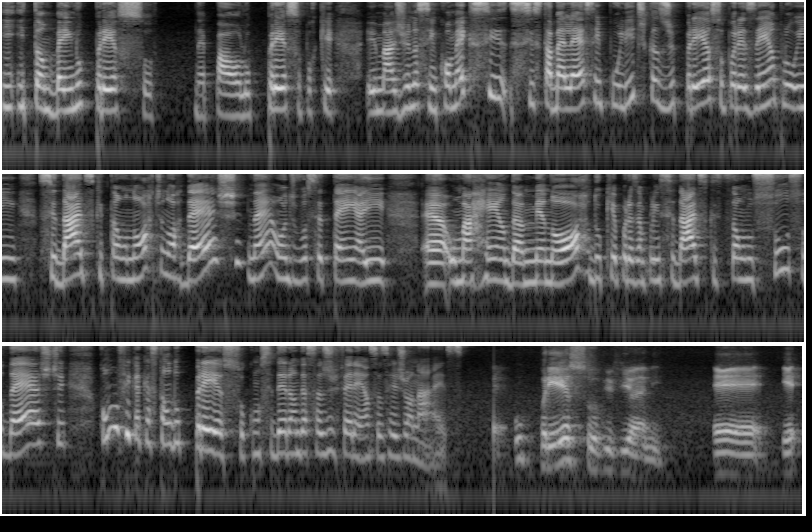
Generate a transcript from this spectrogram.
E, e também no preço, né, Paulo, preço, porque imagina assim, como é que se, se estabelecem políticas de preço, por exemplo, em cidades que estão norte e nordeste, né, onde você tem aí é, uma renda menor do que, por exemplo, em cidades que estão no sul, sudeste. Como fica a questão do preço, considerando essas diferenças regionais? O preço, Viviane, é, é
